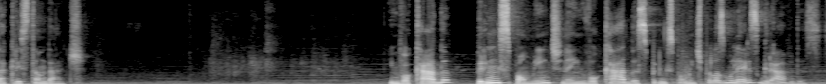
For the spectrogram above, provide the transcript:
da cristandade. Invocada principalmente, né, invocadas principalmente pelas mulheres grávidas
